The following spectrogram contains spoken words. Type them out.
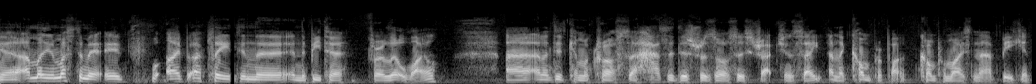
Yeah, I mean, I must admit, it, I, I played in the in the beta for a little while, uh, and I did come across a hazardous resource extraction site and a compro- compromised nav beacon,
